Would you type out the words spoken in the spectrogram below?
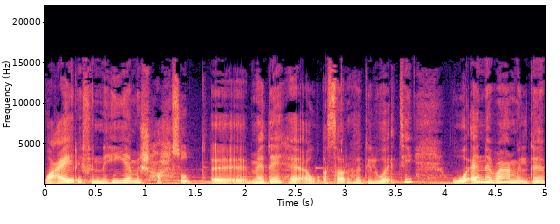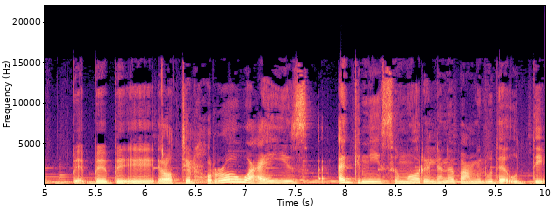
وعارف ان هي مش هحصد آه، مداها أو اثرها دلوقتي. وأنا بعمل ده بارادتي الحرة وعايز اجني ثمار اللي أنا بعمله ده قدام.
